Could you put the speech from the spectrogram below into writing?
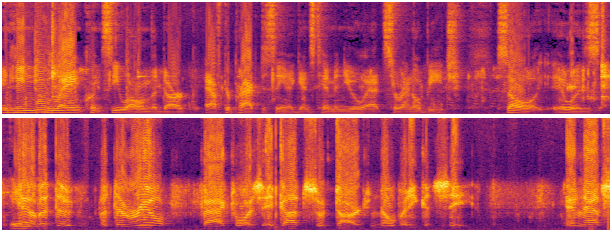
And he knew Lang couldn't see well in the dark after practicing against him and you at Sorrento Beach. So it was. Yeah, but the but the real fact was it got so dark nobody could see, and that's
